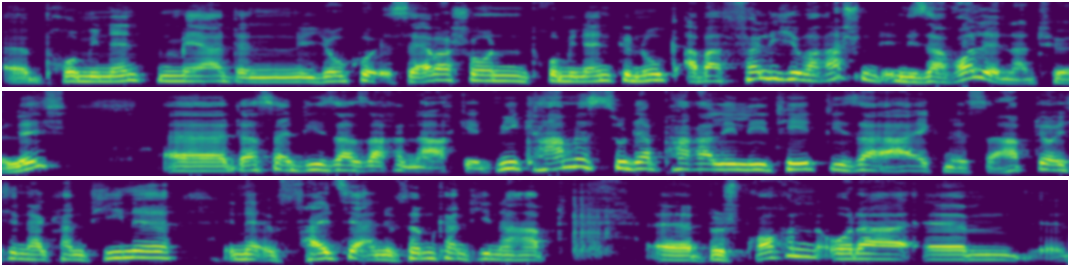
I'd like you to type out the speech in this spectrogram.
äh, Prominenten mehr, denn Yoko ist selber schon prominent genug, aber völlig überraschend in dieser Rolle natürlich äh, dass er dieser Sache nachgeht. Wie kam es zu der Parallelität dieser Ereignisse? Habt ihr euch in der Kantine, in der, falls ihr eine Firmenkantine habt, äh, besprochen oder ähm, äh,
